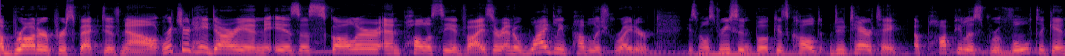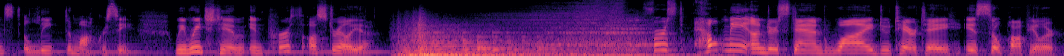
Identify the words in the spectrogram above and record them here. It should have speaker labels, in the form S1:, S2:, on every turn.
S1: A broader perspective now. Richard Heydarian is a scholar and policy advisor and a widely published writer. His most recent book is called Duterte A Populist Revolt Against Elite Democracy. We reached him in Perth, Australia. First, help me understand why Duterte is so popular.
